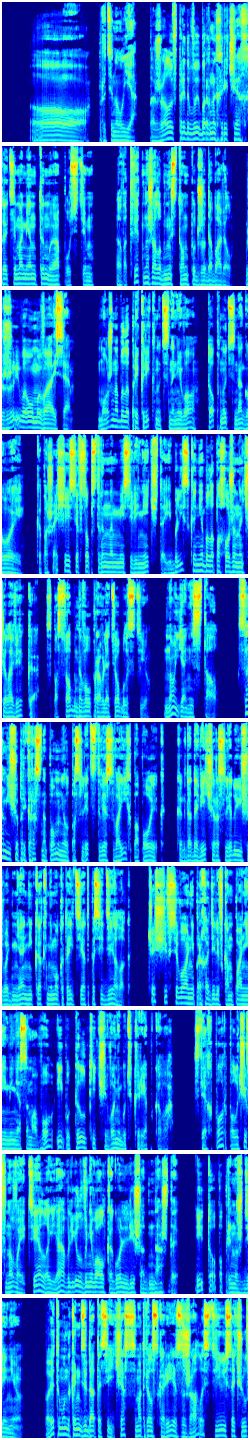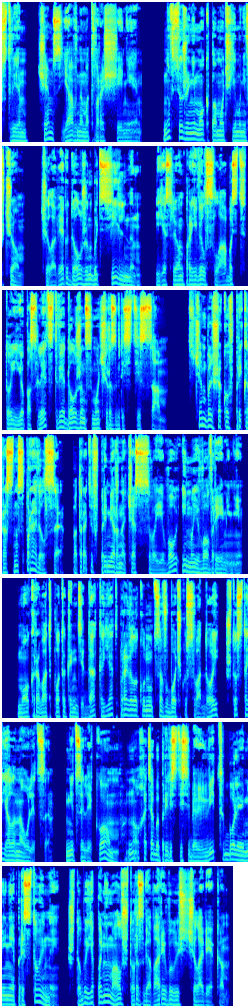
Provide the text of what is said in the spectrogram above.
о, протянул я. «Пожалуй, в предвыборных речах эти моменты мы опустим». А в ответ на жалобный стон тут же добавил «Живо умывайся!». Можно было прикрикнуть на него, топнуть ногой. Копошащееся в собственном месиве нечто и близко не было похоже на человека, способного управлять областью но я не стал. Сам еще прекрасно помнил последствия своих попоек, когда до вечера следующего дня никак не мог отойти от посиделок. Чаще всего они проходили в компании меня самого и бутылки чего-нибудь крепкого. С тех пор, получив новое тело, я влил в него алкоголь лишь однажды, и то по принуждению. Поэтому на кандидата сейчас смотрел скорее с жалостью и сочувствием, чем с явным отвращением но все же не мог помочь ему ни в чем. Человек должен быть сильным, и если он проявил слабость, то ее последствия должен смочь разгрести сам. С чем Большаков прекрасно справился, потратив примерно час своего и моего времени. Мокрого от пота кандидата я отправил окунуться в бочку с водой, что стояла на улице. Не целиком, но хотя бы привести себя в вид более-менее пристойный, чтобы я понимал, что разговариваю с человеком.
